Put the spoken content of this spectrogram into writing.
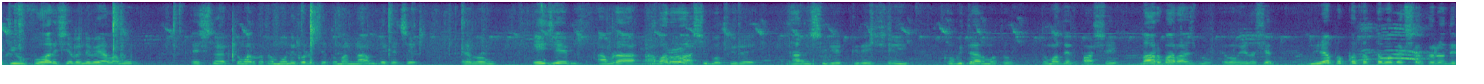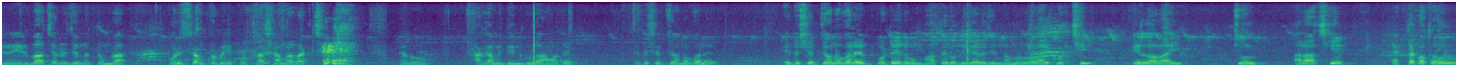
এটি উপহার হিসেবে নেবে আলামিন। দেশ নায়ক তোমার কথা মনে করেছে, তোমার নাম দেখেছে এবং এই যে আমরা আবারও আসিব ফিরে, ধান সিঁড়ির তীরে, সেই কবিতার মতো তোমাদের পাশে বারবার আসব এবং এদেশের নিরপেক্ষ তত্ত্বাবধায়ক সরকার নির্বাচনের জন্য তোমরা পরিশ্রম করবে, এই প্রত্যাশা আমরা রাখছি। এবং আগামী দিনগুলো আমাদের, এদেশের জনগণের এদেশের জনগণের ভোটের এবং ভাতের অধিকারের জন্য আমরা লড়াই করছি। এই লড়াই চলবে। আর আজকে একটা কথা হলো,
